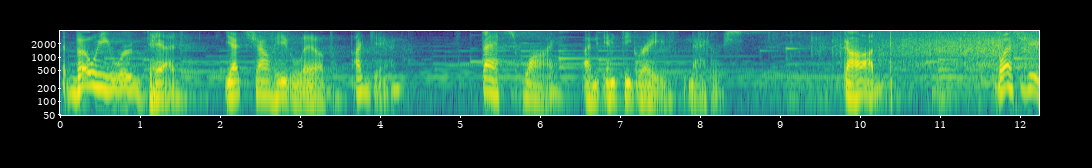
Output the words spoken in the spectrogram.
though he were dead, yet shall he live again. That's why an empty grave matters. God bless you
